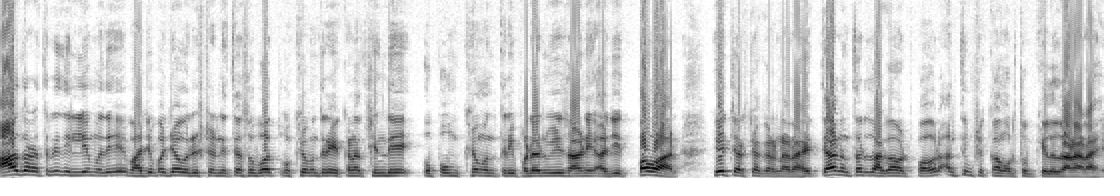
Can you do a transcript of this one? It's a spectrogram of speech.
आज रात्री दिल्लीमध्ये भाजपच्या वरिष्ठ नेत्यासोबत मुख्यमंत्री एकनाथ शिंदे उपमुख्यमंत्री फडणवीस आणि अजित पवार हे चर्चा करणार आहेत. त्यानंतर जागा वाटपावर अंतिम शिक्कामोर्तब केलं जाणार आहे.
